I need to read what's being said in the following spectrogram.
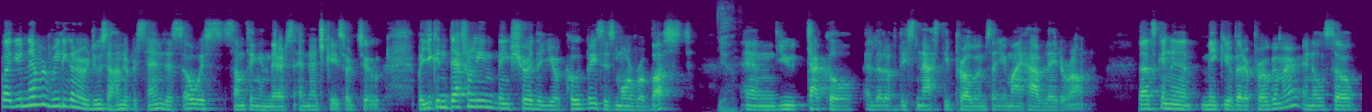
but you're never really going to reduce 100%. There's always something in there, an edge case or two. But you can definitely make sure that your code base is more robust yeah. and you tackle a lot of these nasty problems that you might have later on. That's going to make you a better programmer and also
